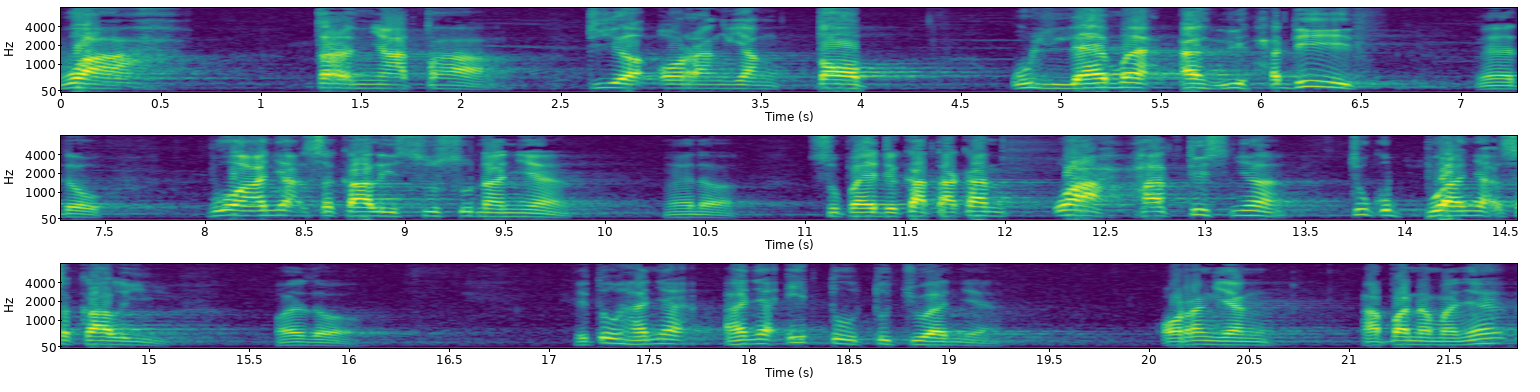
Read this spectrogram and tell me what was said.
wah, ternyata dia orang yang top, ulama ahli hadis. Ya, banyak sekali susunannya. Ya, supaya dikatakan wah hadisnya cukup banyak sekali. Ya, itu hanya hanya itu tujuannya. Orang yang apa namanya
